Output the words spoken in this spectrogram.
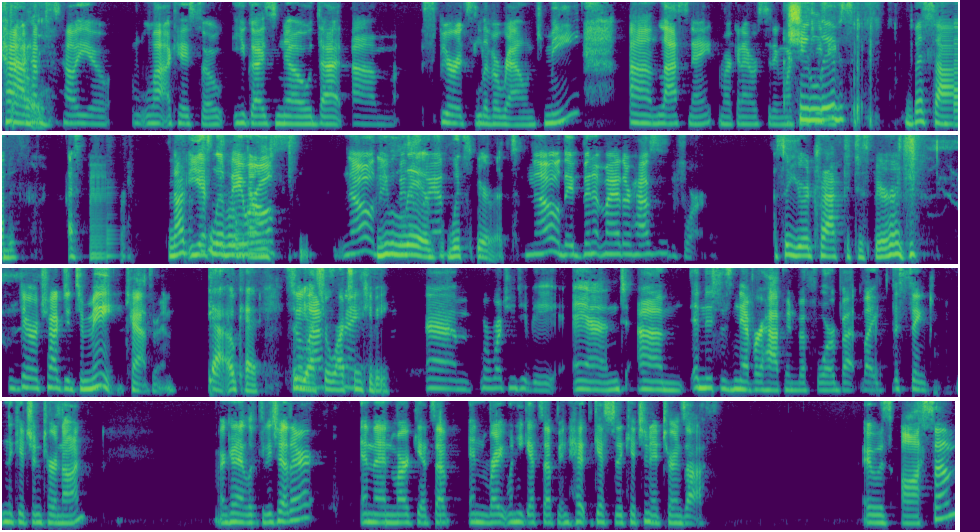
Kat, I have to tell you. Okay, so you guys know that um, spirits live around me. Um, last night, Mark and I were sitting watching. She TV. lives beside a spirit. Not yes, live they around. were all. No, you live with spirits. No, they've been at my other houses before. So you're attracted to spirits. They're attracted to me, Catherine. Yeah. Okay. So, so yes, you're watching night, TV. um we're watching TV and um and this has never happened before, but like the sink in the kitchen turned on. Mark and I look at each other, and then Mark gets up, and right when he gets up and hit, gets to the kitchen, it turns off. It was awesome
